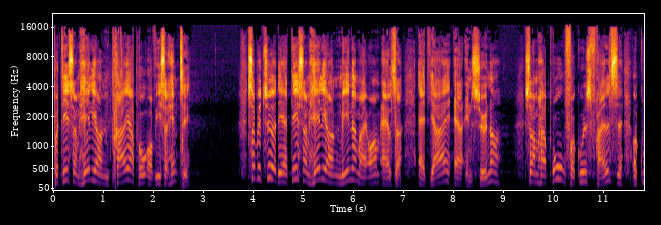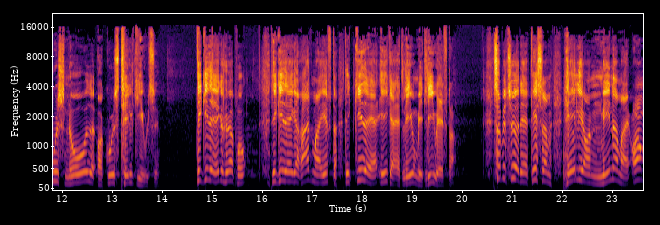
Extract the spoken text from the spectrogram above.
på det, som Helligånden peger på og viser hen til så betyder det, at det, som Helligånden minder mig om, altså, at jeg er en sønder, som har brug for Guds frelse og Guds nåde og Guds tilgivelse. Det gider jeg ikke høre på. Det gider jeg ikke at rette mig efter. Det gider jeg ikke at leve mit liv efter. Så betyder det, at det, som Helligånden minder mig om,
